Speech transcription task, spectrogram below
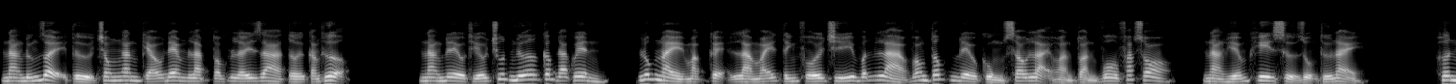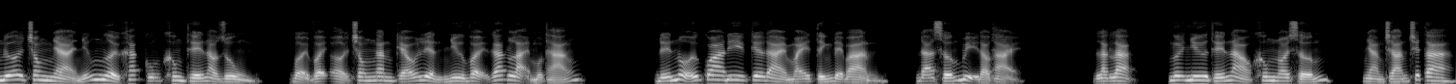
nàng đứng dậy từ trong ngăn kéo đem laptop lấy ra tới cắm thượng. Nàng đều thiếu chút nữa cấp đã quên, lúc này mặc kệ là máy tính phối trí vẫn là vong tốc đều cùng sau lại hoàn toàn vô pháp so, nàng hiếm khi sử dụng thứ này. Hơn nữa trong nhà những người khác cũng không thế nào dùng, bởi vậy ở trong ngăn kéo liền như vậy gác lại một tháng. Đến nỗi qua đi kia đài máy tính để bàn, đã sớm bị đào thải. Lạc lạc, ngươi như thế nào không nói sớm, nhàm chán chết ta.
